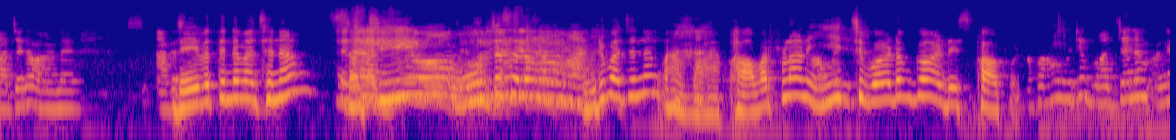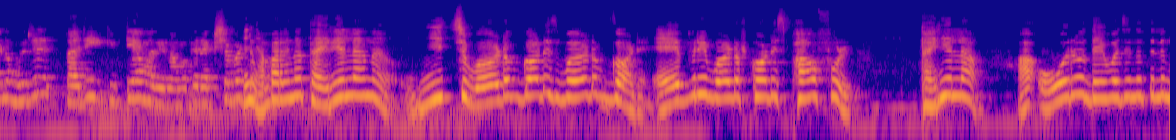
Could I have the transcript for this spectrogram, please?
വചനമാണ്. ദൈവത്തിന്റെ വചനം ഒരു വചനം പവർഫുൾ ആണ്. Each word of God is powerful ഒരു വചനം അങ്ങനെ ഒരു തരി കിട്ടിയാൽ മതി. നമുക്ക് രക്ഷപ്പെട്ടു ഞാൻ പറയുന്ന തരിയല്ലാന്ന്. Each word of God is word of God every word of God is powerful തരിയല്ല ആ ഓരോ ദൈവജനത്തിലും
